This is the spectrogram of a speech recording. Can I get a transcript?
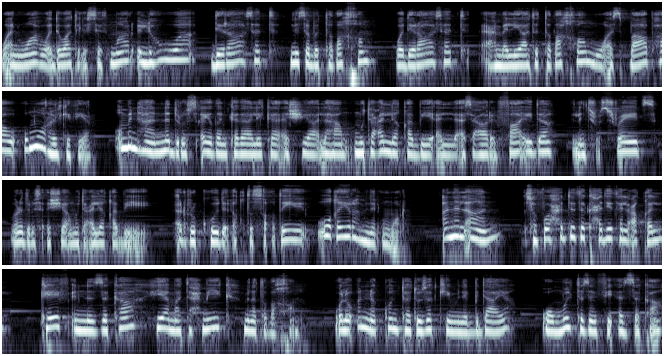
وأنواع وأدوات الاستثمار اللي هو دراسة نسب التضخم ودراسة عمليات التضخم وأسبابها وأمورها الكثير. ومنها ندرس أيضا كذلك أشياء لها متعلقة بالأسعار الفائدة ال interest rates وندرس أشياء متعلقة بالركود الاقتصادي وغيرها من الأمور. أنا الآن سوف أحدثك حديث العقل كيف أن الزكاة هي ما تحميك من التضخم. ولو أنك كنت تزكي من البداية وملتزم في الزكاة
